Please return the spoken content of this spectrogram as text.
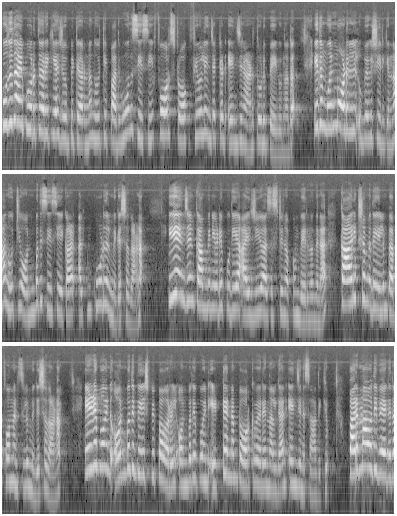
പുതുതായി പുറത്തിറക്കിയ ജൂപ്പിറ്ററിന് നൂറ്റി പതിമൂന്ന് C C four stroke fuel injected എഞ്ചിനാണ് തുടിപ്പേകുന്നത്. ഇത് മുൻ മോഡലിൽ ഉപയോഗിച്ചിരിക്കുന്ന നൂറ്റി ഒൻപത് സി സിയേക്കാൾ അല്പം കൂടുതൽ മികച്ചതാണ്. ഈ എഞ്ചിൻ കമ്പനിയുടെ പുതിയ ഐ ജി അസിസ്റ്റിനൊപ്പം വരുന്നതിനാൽ കാര്യക്ഷമതയിലും പെർഫോമൻസിലും മികച്ചതാണ്. ഏഴ് പോയിന്റ് ഒൻപത് ബി എച്ച് പി പവറിൽ ഒൻപത് പോയിന്റ് എട്ട് എൻ എം ടോർക്ക് വരെ നൽകാൻ എഞ്ചിന് സാധിക്കും. പരമാവധി വേഗത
